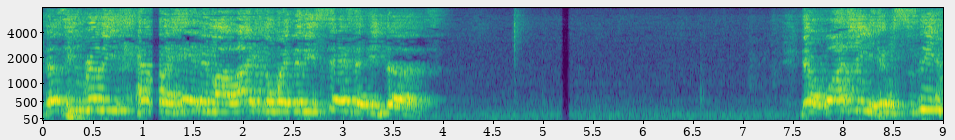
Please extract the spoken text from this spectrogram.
does he really have a hand in my life the way that he says that he does? They're him sleep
